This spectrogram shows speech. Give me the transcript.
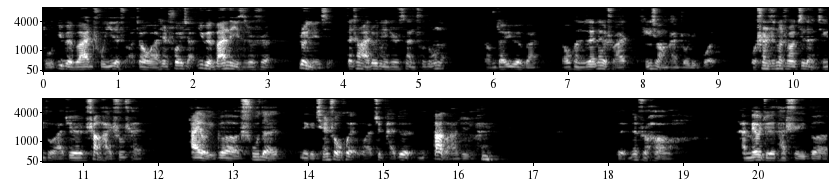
读预备班初一的时候啊，就我要先说一下，预备班的意思就是六年级，在上海六年级是算初中的，然后我们叫预备班，然后我可能在那个时候还挺喜欢看周立波的，我甚至那时候记得很清楚，我还去上海书城，他有一个书的那个签售会，我还去排队了，大早上就去排。嗯对，那时候还没有觉得他是一个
